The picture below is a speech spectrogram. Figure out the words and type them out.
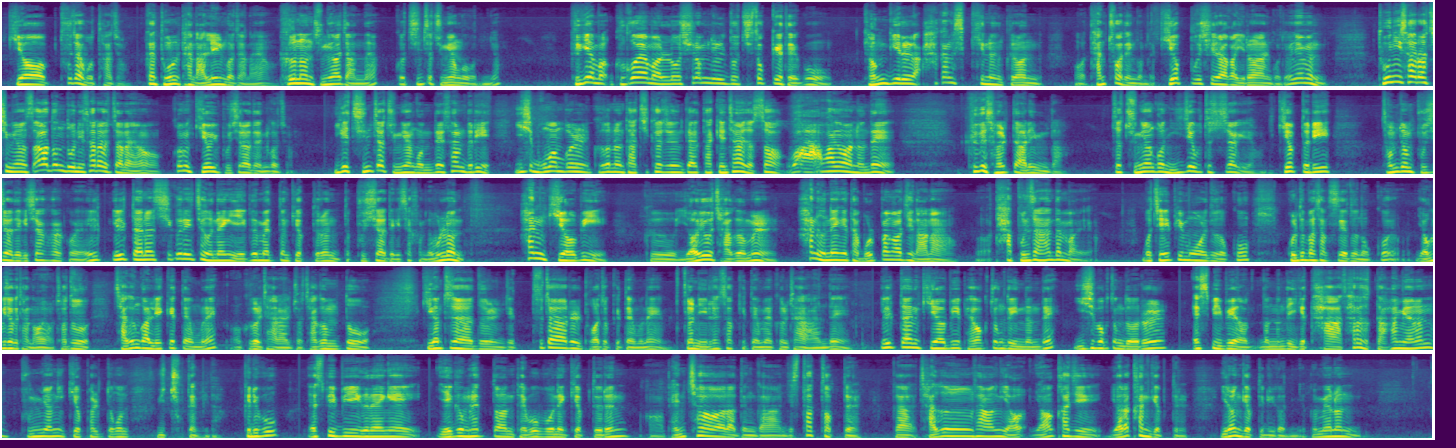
기업 투자 못 하죠. 그냥 돈을 다 날리는 거잖아요. 그거는 중요하지 않나요? 그거 진짜 중요한 거거든요. 그게 마- 그거야말로 실업률도 치솟게 되고 경기를 하강시키는 그런 어, 단초가 된 겁니다. 기업 부실화가 일어나는 거죠. 왜냐면 돈이 사라지면 쌓아둔 돈이 사라졌잖아요. 그러면 기업이 부실화 되는 거죠. 이게 진짜 중요한 건데 사람들이 25만 불 그거는 다 지켜주니까 다 괜찮아졌어. 와 환영하는데 그게 절대 아닙니다. 진짜 중요한 건 이제부터 시작이에요. 기업들이 점점 부실화되기 시작할 거예요. 일, 단은 시그니처 은행이 예금했던 기업들은 또 부실화되기 시작합니다. 물론 한 기업이 그 여유 자금을 한 은행에 다 몰빵하진 않아요. 어, 다 분산한단 말이에요. 뭐 JP 모건에도 넣고 골드만삭스에도 넣고 여기저기 다 넣어요. 저도 자금 관리했기 때문에 어, 그걸 잘 알죠. 자금 또 기관 투자들 이제 투자를 도와줬기 때문에 그런 일을 했었기 때문에 그걸 잘 아는데 일단 기업이 100억 정도 있는데 20억 정도를 SBB에 넣었는데 이게 다 사라졌다 하면은 분명히 기업 활동은 위축됩니다. 그리고 SBB 은행에 예금을 했던 대부분의 기업들은 어, 벤처라든가 이제 스타트업들, 그러니까 자금 상황이 여- 영악하지 열악한 기업들 이런 기업들이거든요. 그러면은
